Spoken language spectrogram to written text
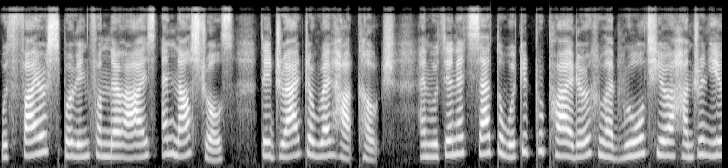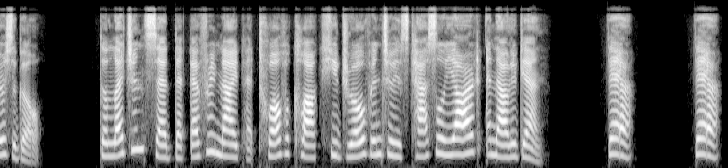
with fire spurting from their eyes and nostrils. They dragged a red-hot coach, and within it sat the wicked proprietor who had ruled here a hundred years ago. The legend said that every night at twelve o'clock he drove into his castle yard and out again. There! There!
